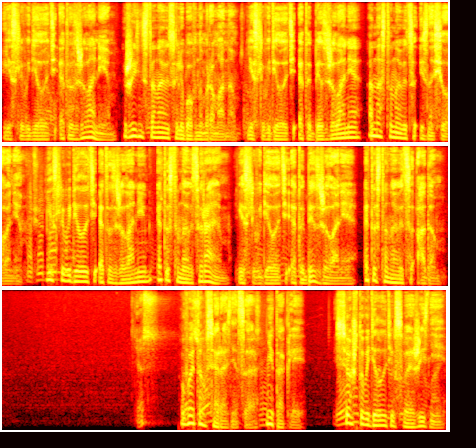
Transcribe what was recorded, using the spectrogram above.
Если вы делаете это с желанием, жизнь становится любовным романом. Если вы делаете это без желания, она становится изнасилованием. Если вы делаете это с желанием, это становится раем. Если вы делаете это без желания, это становится адом. В этом вся разница, не так ли? Все, что вы делаете в своей жизни,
